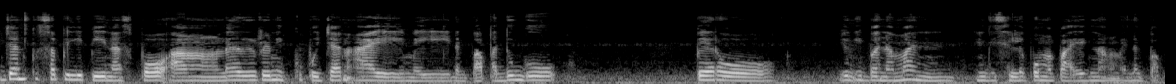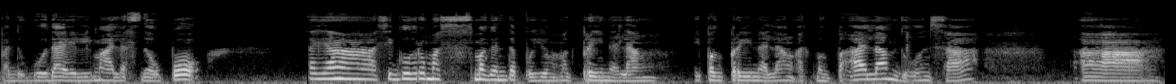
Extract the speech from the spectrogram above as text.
Diyan po sa Pilipinas po, ang naririnig ko po dyan ay may nagpapadugo. Pero yung iba naman, hindi sila pumapayag ng may nagpapadugo dahil malas daw po. Kaya siguro mas maganda po yung mag-pray na lang. Ipag-pray na lang at magpaalam doon sa ah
